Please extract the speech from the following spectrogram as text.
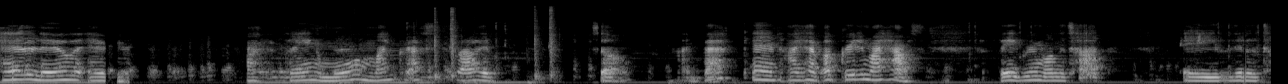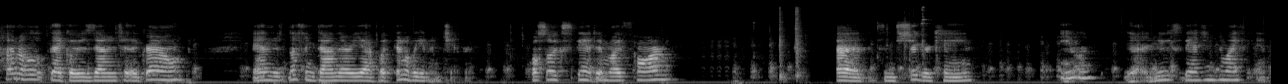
Hello everyone. I'm playing more Minecraft Survival. So, I'm back and I have upgraded my house. A big room on the top, a little tunnel that goes down into the ground, and there's nothing down there yet, but it'll be an enchantment. Also expanded my farm, added some sugar cane, and yeah, a new expansion to my family.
